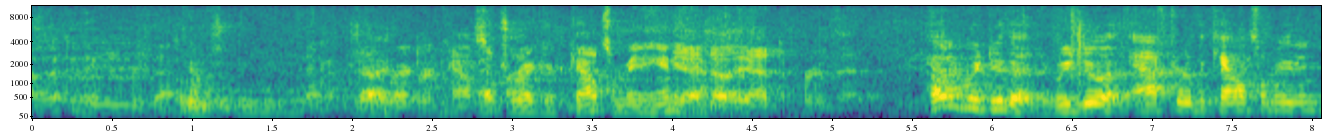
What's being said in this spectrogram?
uh, do they approve that? No. Is that a regular council? That's a night? regular council meeting anyhow. Yeah, no, they don't have to prove that. How did we do that? Did we do it after the council meeting?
